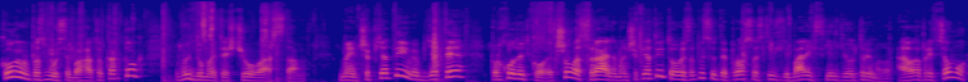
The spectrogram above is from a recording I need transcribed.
Коли ви позбулися багато карток, ви думаєте, що у вас там менше 5, ви б'єте, проходить коло. Якщо у вас реально менше 5, то ви записуєте просто стільки балів, скільки отримали. Але при цьому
